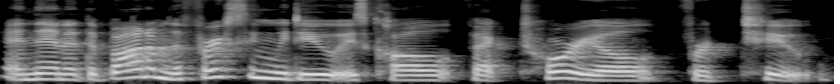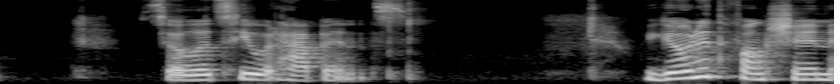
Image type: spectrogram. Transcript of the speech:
And then at the bottom, the first thing we do is call factorial for 2. So let's see what happens. We go into the function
